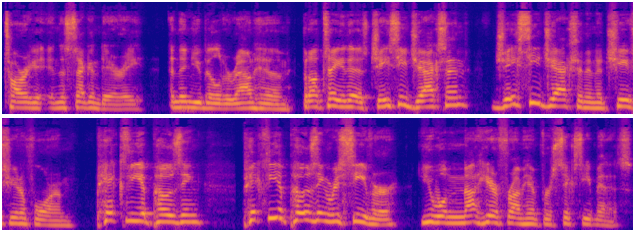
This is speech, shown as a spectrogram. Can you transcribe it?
target in the secondary, and then you build around him. But I'll tell you this: J.C. Jackson J.C. Jackson in a Chiefs uniform, pick the opposing, pick the opposing receiver. You will not hear from him for 60 minutes.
